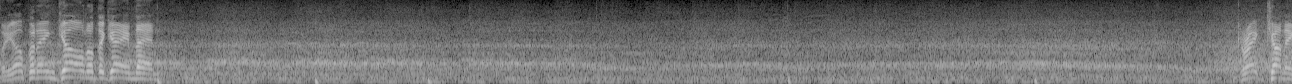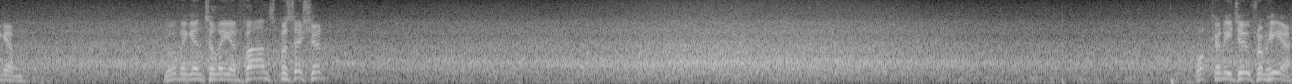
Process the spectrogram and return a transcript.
The opening goal of the game then. Cunningham. Moving into the advanced position. What can he do from here?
